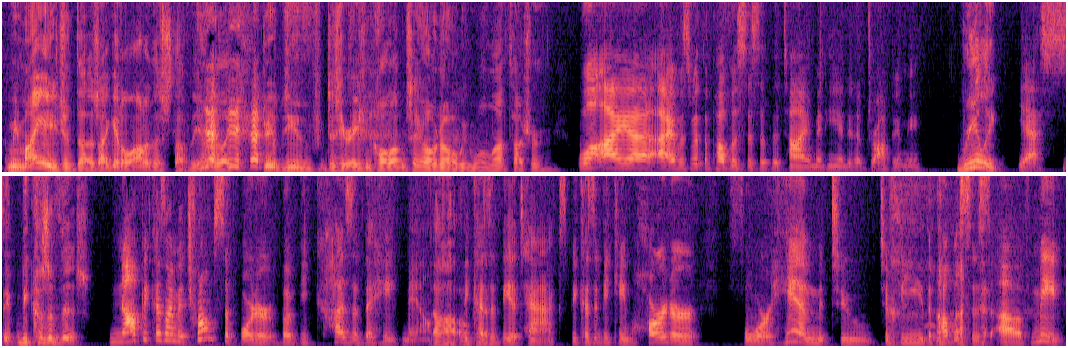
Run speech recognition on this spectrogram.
I mean, my agent does. I get a lot of this stuff. You know, Yeah, like yeah. do, do you does your agent call up and say, "Oh no, we will not touch her"? Well, I uh, I was with the publicist at the time, and he ended up dropping me. Really? Yes. Be- Because of this? Not because I'm a Trump supporter, but because of the hate mail, Ah, okay. because of the attacks, because it became harder for him to to be the publicist of me.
